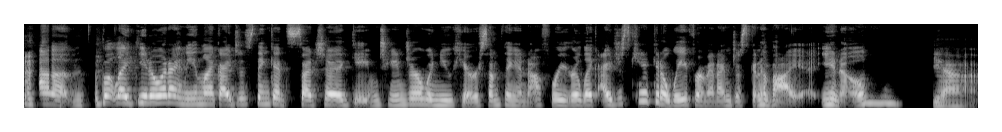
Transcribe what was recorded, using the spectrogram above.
um, but like, you know what I mean? Like, I just think it's such a game changer when you hear something enough where you're like, I just can't get away from it. I'm just going to buy it, you know? Yeah.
